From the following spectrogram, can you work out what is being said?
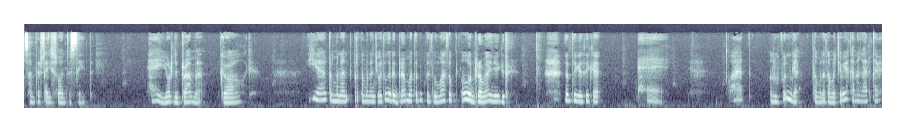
Sometimes I just want to say hey you're the drama girl. Iya temenan pertemanan cowok tuh gak ada drama tapi pas lu masuk lu dramanya gitu. Ngerti gak sih kayak eh what? Lu pun gak temenan sama cewek karena gak ada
